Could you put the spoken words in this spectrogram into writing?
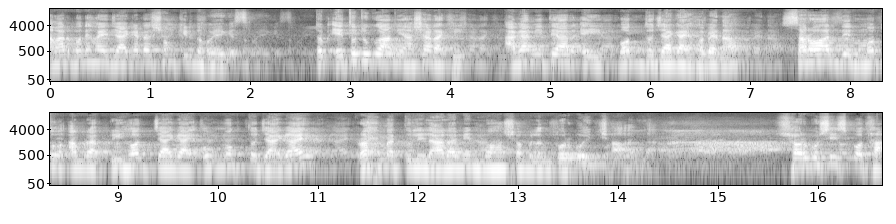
আমার মনে হয় জায়গাটা সংকীর্ণ হয়ে গেছে। তবে এতটুকু আমি আশা রাখি, আগামীতে আর এই বদ্ধ জায়গায় হবে না। সারোয়ারদের মতো আমরা বৃহৎ জায়গায়, উন্মুক্ত জায়গায় রহমাতুল্লিল আলমিন মহাসম্মেলন করব ইনশাআল্লাহ। সর্বশেষ কথা,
